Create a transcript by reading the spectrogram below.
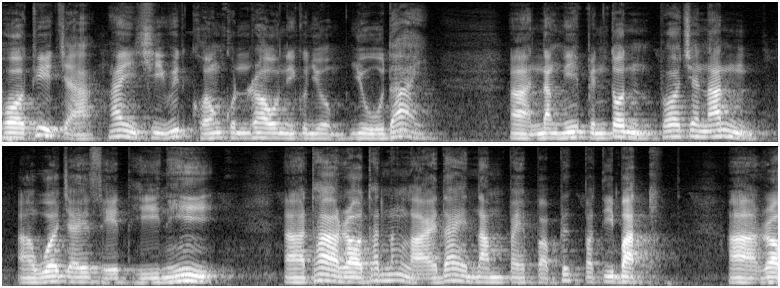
พอที่จะให้ชีวิตของคนเรานี่คุณโยมอยู่ได้ ดังนี้เป็นต้น เพราะฉะนั้นหัวใจเศรษฐีนี้ถ้าเราท่านทั้งหลายได้นำไปประพฤติปฏิบัติ เรา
